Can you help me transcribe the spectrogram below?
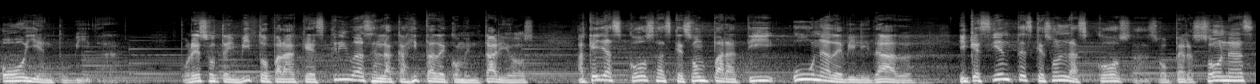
hoy en tu vida. Por eso te invito para que escribas en la cajita de comentarios aquellas cosas que son para ti una debilidad y que sientes que son las cosas o personas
